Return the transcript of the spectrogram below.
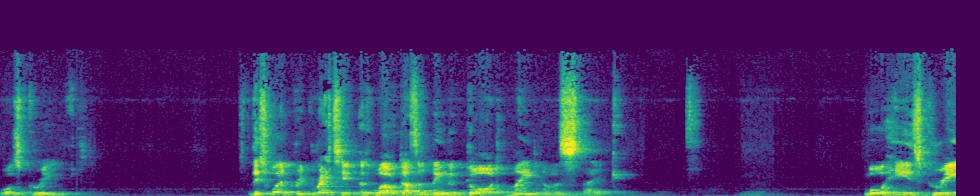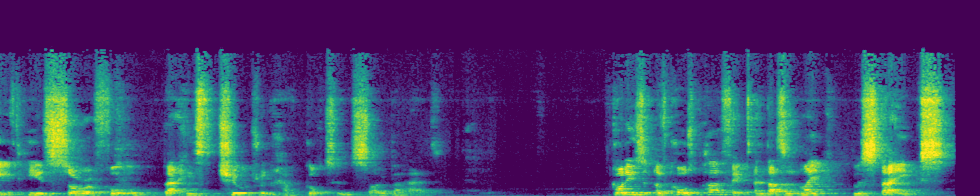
was grieved. This word regretted as well doesn't mean that God made a mistake. More, he is grieved, he is sorrowful that his children have gotten so bad. God is, of course, perfect and doesn't make mistakes,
